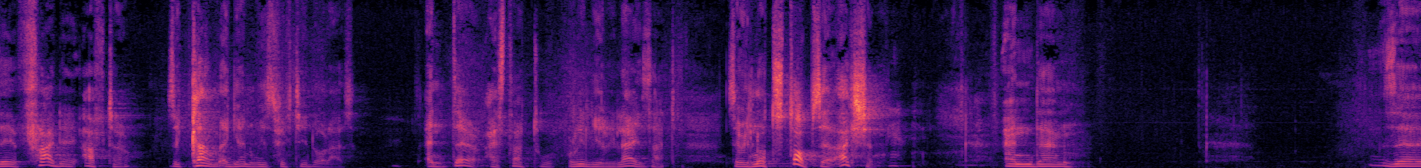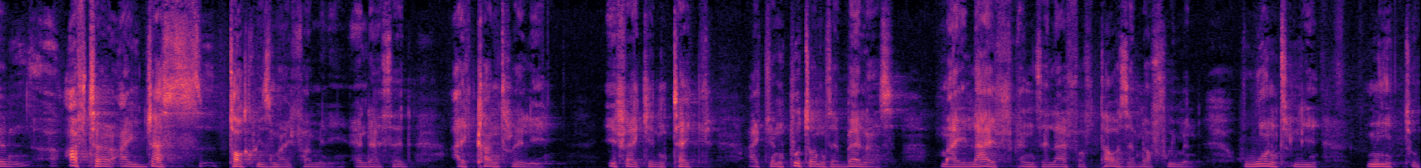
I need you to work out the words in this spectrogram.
the Friday after, they come again with $50. And there I start to really realize that they will not stop their action. Yeah. And um, the, after I just talked with my family and I said, I can't really, if I can take, I can put on the balance my life and the life of thousands of women who want really me to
